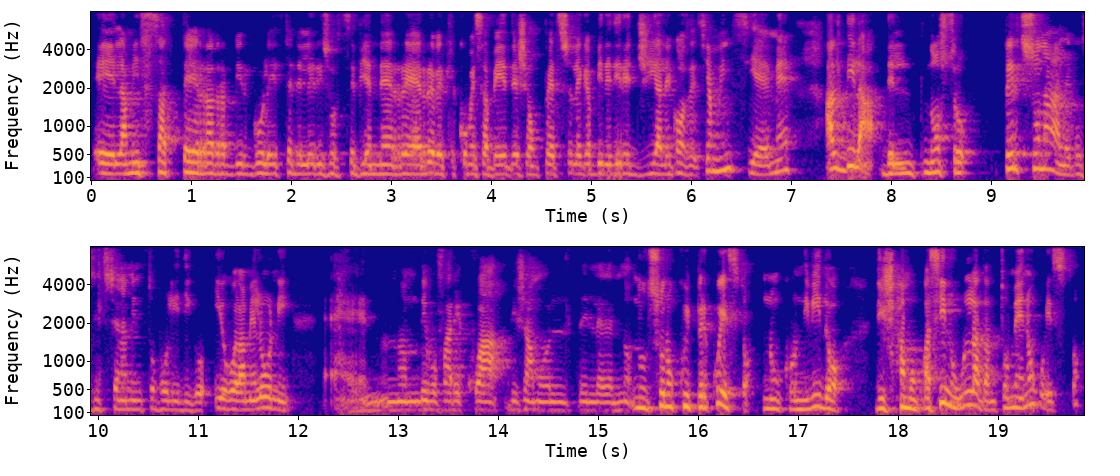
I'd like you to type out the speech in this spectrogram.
eh, la messa a terra, tra virgolette, delle risorse PNRR, perché come sapete c'è un pezzo delle cabine di regia, le cose, siamo insieme, al di là del nostro personale posizionamento politico, io con la Meloni eh, non devo fare qua, diciamo, il, il, no, non sono qui per questo, non condivido, diciamo, quasi nulla, tantomeno questo,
